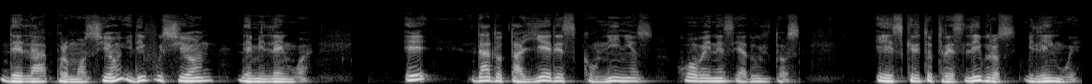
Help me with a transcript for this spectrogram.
de la promoción y difusión de mi lengua. He dado talleres con niños, jóvenes y adultos He escrito tres libros bilingüe,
